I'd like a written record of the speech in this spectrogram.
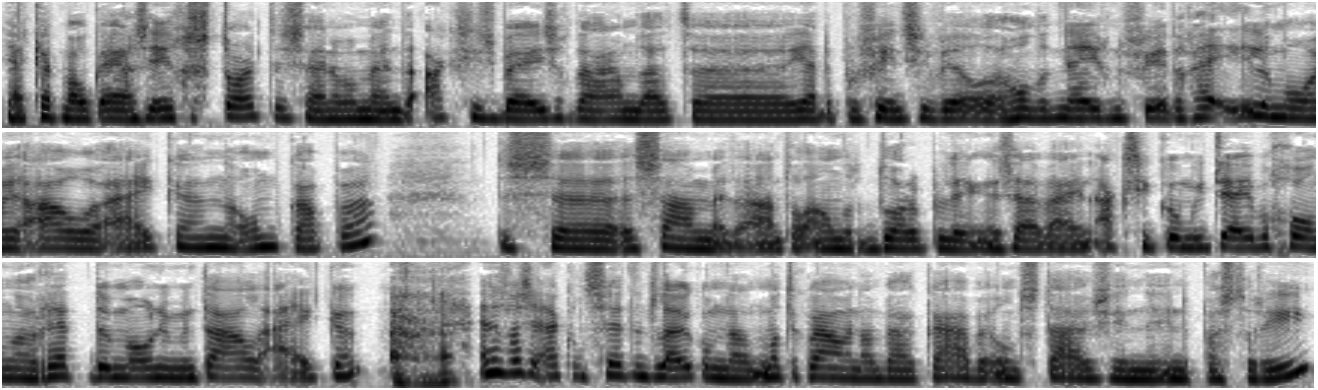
ja, ik heb me ook ergens ingestort. Er zijn op het moment acties bezig daar... omdat uh, ja, de provincie wil 149 hele mooie oude eiken omkappen. Dus uh, samen met een aantal andere dorpelingen... zijn wij een actiecomité begonnen. Red de monumentale eiken. En het was eigenlijk ontzettend leuk. Om dan, want we kwamen dan bij elkaar bij ons thuis in, in de pastorie.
